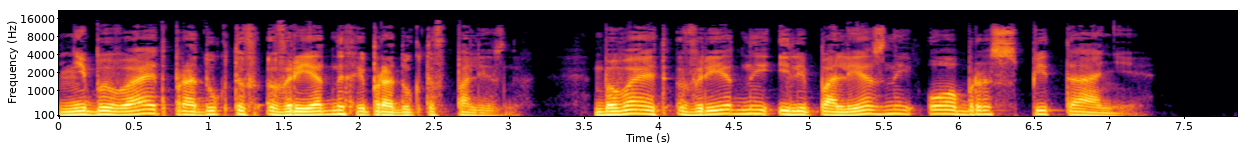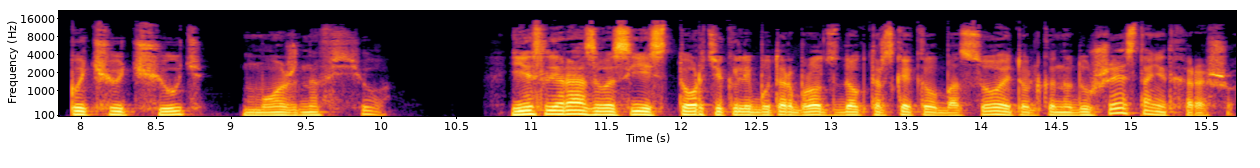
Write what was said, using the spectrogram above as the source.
Не бывает продуктов вредных и продуктов полезных. Бывает вредный или полезный образ питания. По чуть-чуть можно все. Если разово съесть тортик или бутерброд с докторской колбасой, только на душе станет хорошо,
